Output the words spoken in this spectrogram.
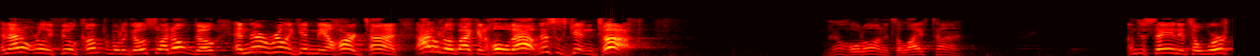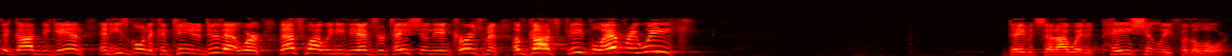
and I don't really feel comfortable to go, so I don't go. And they're really giving me a hard time. I don't know if I can hold out. This is getting tough. Well, hold on. It's a lifetime. I'm just saying it's a work that God began, and He's going to continue to do that work. That's why we need the exhortation and the encouragement of God's people every week. David said, I waited patiently for the Lord.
